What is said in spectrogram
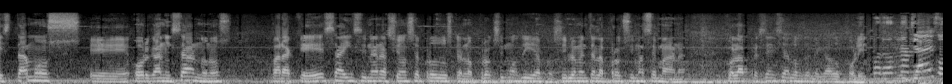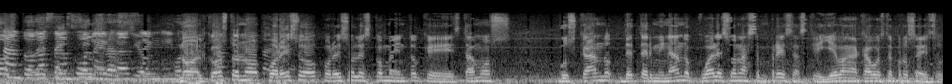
estamos eh, organizándonos para que esa incineración se produzca en los próximos días, posiblemente la próxima semana, con la presencia de los delegados políticos. ¿Ya están todas estas boletas? No, el costo no, por eso, por eso les comento que estamos buscando, determinando cuáles son las empresas que llevan a cabo este proceso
